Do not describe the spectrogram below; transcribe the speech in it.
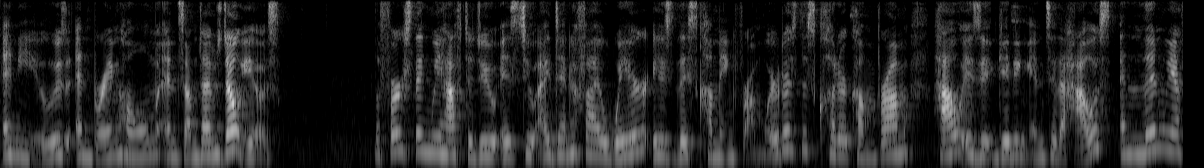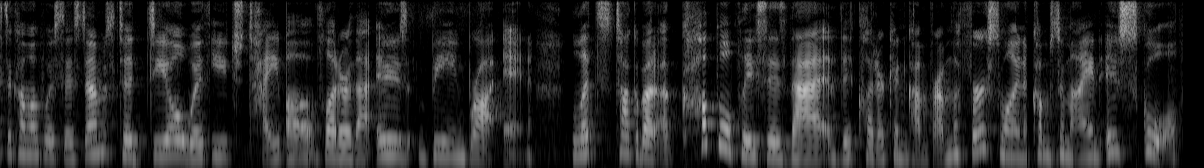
and use and bring home and sometimes don't use? The first thing we have to do is to identify where is this coming from? Where does this clutter come from? How is it getting into the house? And then we have to come up with systems to deal with each type of clutter that is being brought in. Let's talk about a couple places that the clutter can come from. The first one comes to mind is school.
